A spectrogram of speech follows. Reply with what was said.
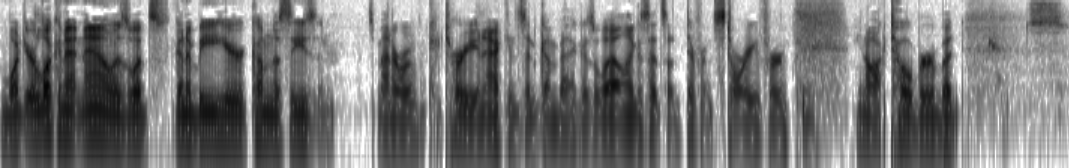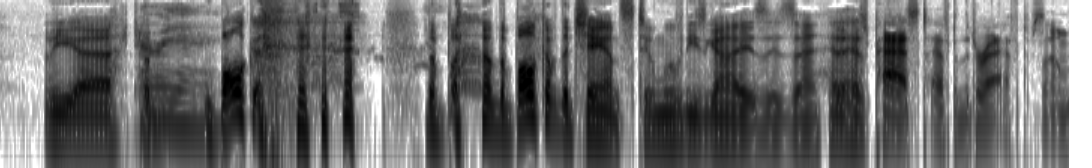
what you're looking at now is what's going to be here come the season. It's a matter of Couturier and Atkinson come back as well. I guess that's a different story for you know October, but the uh, the bulk the the bulk of the chance to move these guys is uh, has passed after the draft. So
